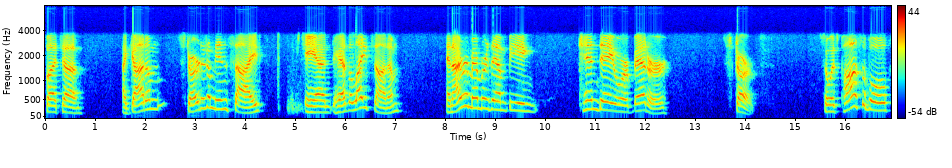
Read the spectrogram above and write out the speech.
but uh, I got them, started them inside, and had the lights on them. And I remember them being 10 day or better starts. So it's possible,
